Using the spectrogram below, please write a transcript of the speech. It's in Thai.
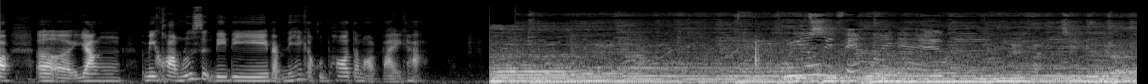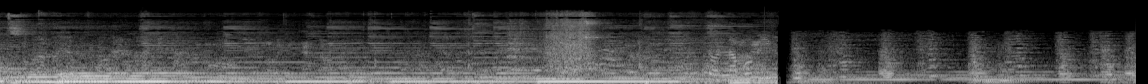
ยังมีความรู้สึกดีๆ แบบนี้ให้กับคุณพ่อตลอดไปค่ะ We only say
